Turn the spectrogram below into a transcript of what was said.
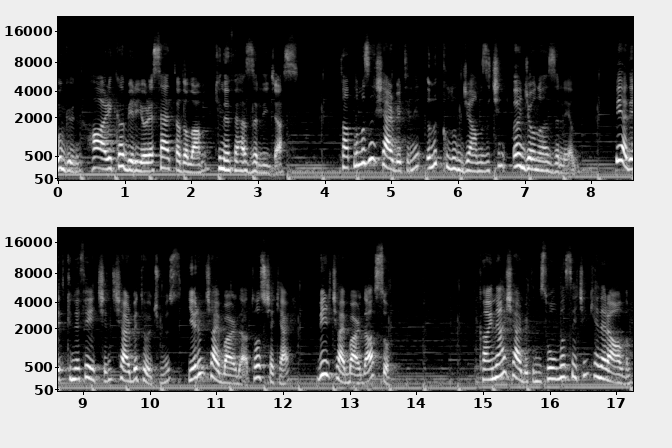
Bugün harika bir yöresel tad olan künefe hazırlayacağız. Tatlımızın şerbetini ılık kullanacağımız için önce onu hazırlayalım. Bir adet künefe için şerbet ölçümüz yarım çay bardağı toz şeker, 1 çay bardağı su. Kaynayan şerbetimin soğuması için kenara aldım.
